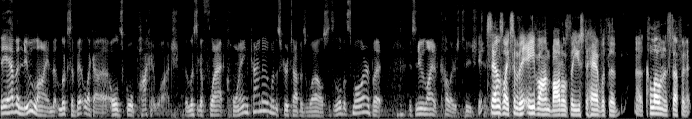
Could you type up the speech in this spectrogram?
They have a new line that looks a bit like a old school pocket watch. It looks like a flat coin, kind of, with a screw top as well. So it's a little bit smaller, but it's a new line of colors too. You should check It sounds like some of the Avon bottles they used to have with the uh, cologne and stuff in it.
